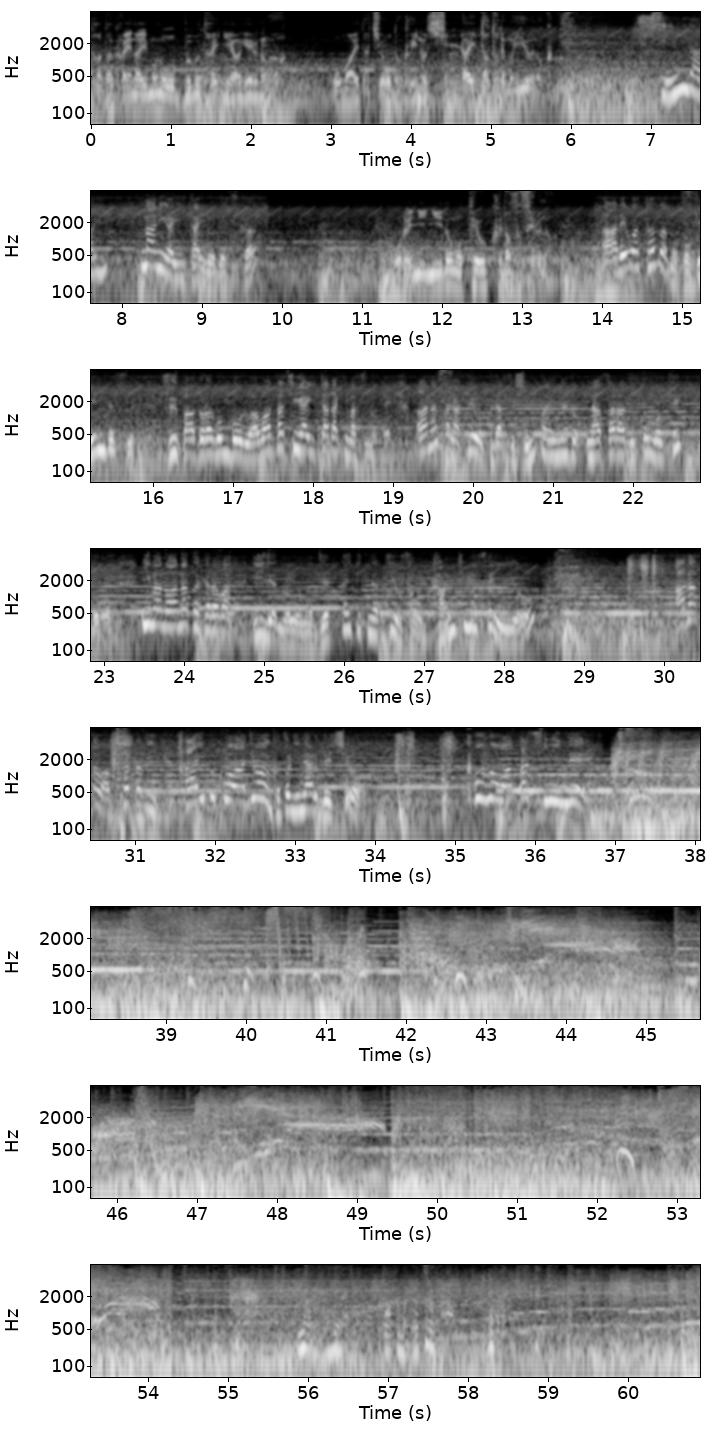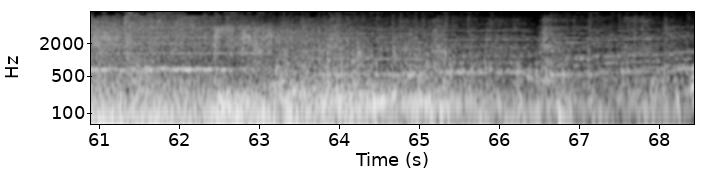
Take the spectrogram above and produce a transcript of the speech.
戦えないものを部部隊にあげるのがお前たちお得意の信頼だとでも言うのか？信頼？何が言いたいのですか？に二度も手を下させるな。あれはただの保険です。スーパードラゴンボールは私がいただきますのであなたが手を下す心配などなさらずとも結構。今のあなたからは以前のような絶対的な強さを感じませんよ。あなたは再び敗北を味わうことになるでしょう。この私にね。バカな奴らだ。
